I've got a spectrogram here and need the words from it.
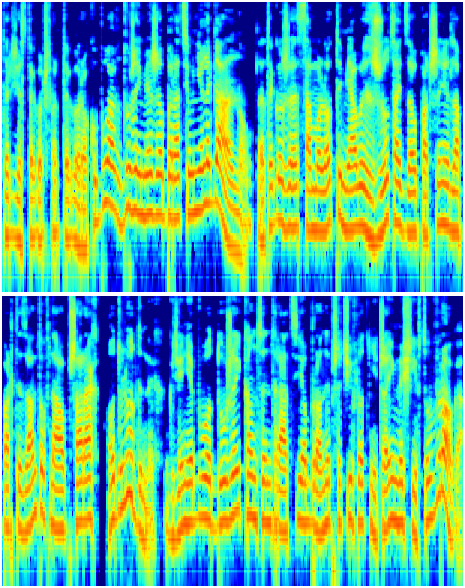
1944 roku była w dużej mierze operacją nielegalną, dlatego że samoloty miały zrzucać zaopatrzenie dla partyzantów na obszarach odludnych, gdzie nie było dużej koncentracji obrony przeciwlotniczej i myśliwców wroga.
